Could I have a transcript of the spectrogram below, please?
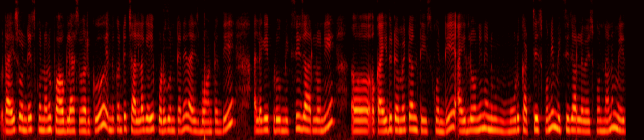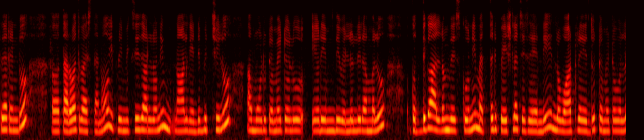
రైస్ వండేసుకున్నాను పావు గ్లాస్ వరకు. ఎందుకంటే చల్లగా పొడుగుంటేనే రైస్ బాగుంటుంది. అలాగే ఇప్పుడు మిక్సీ జార్లోని ఒక ఐదు టొమాటోలు తీసుకోండి. ఐదులోని నేను మూడు కట్ చేసుకొని మిక్సీ జార్లో వేసుకుంటున్నాను. మిగతా రెండు తర్వాత వేస్తాను. ఇప్పుడు ఈ మిక్సీ జార్లోని నాలుగు ఎండుమిర్చీలు ఆ మూడు టొమాటోలు ఏడు ఎనిమిది వెల్లుల్లి రమ్మలు కొద్దిగా అల్లం వేసుకొని మెత్తటి పేస్ట్లా చేసేయండి. ఇందులో వాటర్ వేయద్దు. టొమాటో వల్ల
